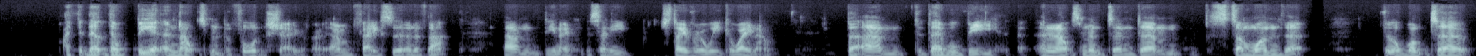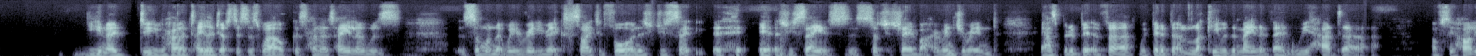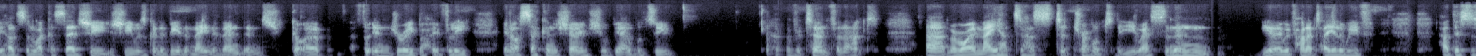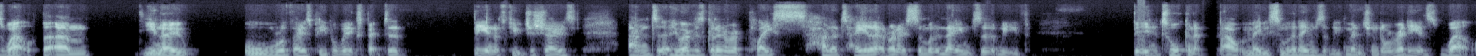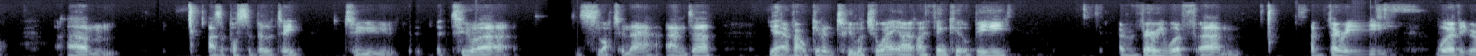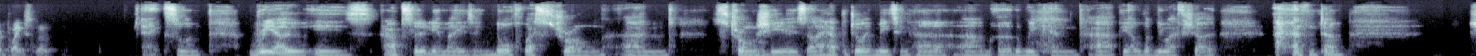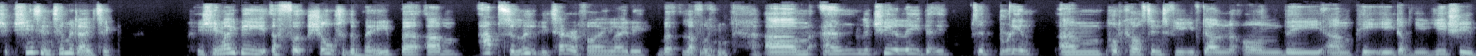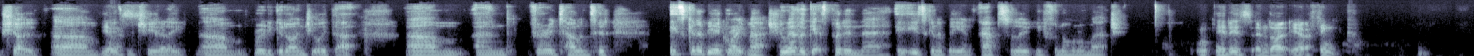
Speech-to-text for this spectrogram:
I think there, there'll be an announcement before the show. I- I'm fairly certain of that. Um, you know, it's only just over a week away now, but um, there will be an announcement and um, someone that that will want to, you know, do Hannah Taylor justice as well because Hannah Taylor was someone that we're really, really excited for. And as you say, as you say, it's, it's such a shame about her injury, and it has been a bit of a we've been a bit unlucky with the main event. We had uh, obviously Harley Hudson, like I said, she she was going to be in the main event, and she got a, a foot injury, but hopefully in our second show she'll be able to have return for that. Uh, Mariah May had to has to travel to the US, and then you know with Hannah Taylor we've had this as well. But um, you know, all of those people we expect to be in the future shows. and uh, whoever's going to replace Hannah Taylor. I know some of the names that we've been talking about, and maybe some of the names that we've mentioned already as well, um, as a possibility to to uh, slot in there. And uh, yeah, without giving too much away, I, I think it'll be a very worth um, a very worthy replacement. Excellent. Rhio is absolutely amazing. Northwest strong and strong mm-hmm. she is. I had the joy of meeting her um, at the weekend at the LWF show, and um, she, she's intimidating. She yeah. may be a foot shorter than me, but um, absolutely terrifying lady, but lovely. um, and Lucia Lee, it's a brilliant um, podcast interview you've done on the um, PEW YouTube show um, yes. with Lee. Um, really good. I enjoyed that. Um, and very talented. It's going to be a great match. Whoever gets put in there, it is going to be an absolutely phenomenal match. It is, and I, yeah, I think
